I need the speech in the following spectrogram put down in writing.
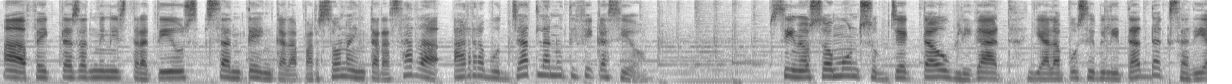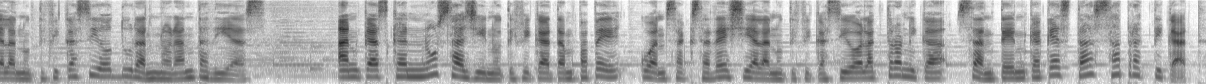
a efectes administratius s'entén que la persona interessada ha rebutjat la notificació. Si no som un subjecte obligat, hi ha la possibilitat d'accedir a la notificació durant 90 dies. En cas que no s'hagi notificat en paper, quan s'accedeixi a la notificació electrònica, s'entén que aquesta s'ha practicat.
